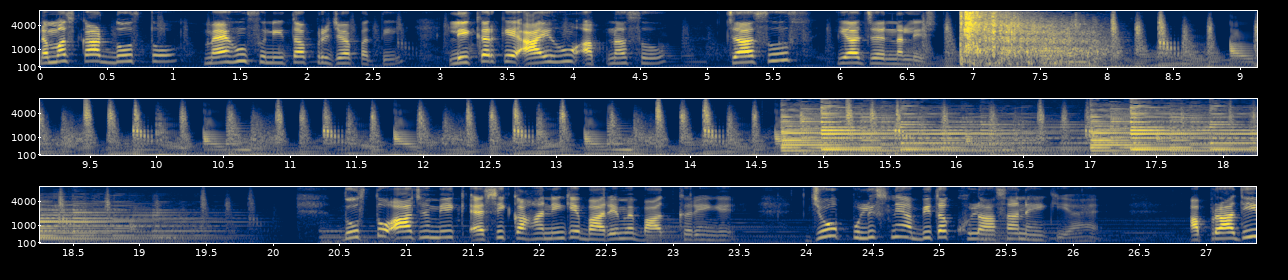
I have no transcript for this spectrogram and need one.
नमस्कार दोस्तों, मैं हूँ सुनीता प्रजापति। लेकर के आई हूँ अपना शो, जासूस या जर्नलिस्ट। दोस्तों, आज हम एक ऐसी कहानी के बारे में बात करेंगे, जो पुलिस ने अभी तक खुलासा नहीं किया है। अपराधी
